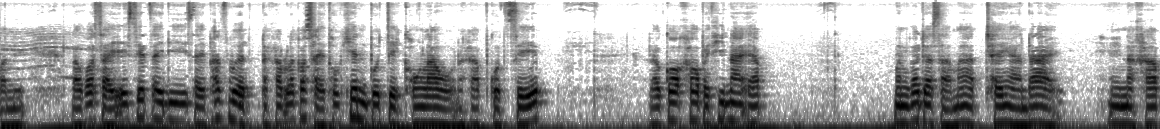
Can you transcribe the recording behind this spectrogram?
ตอนนี้เราก็ใส่ SSID ใส่ Password นะครับ แล้วก็ใส่โทเค็นโปรเจกต์ของเรานะครับ กด Save แล้วก็เข้าไปที่หน้าแอป มันก็จะสามารถใช้งานได้นะครับ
